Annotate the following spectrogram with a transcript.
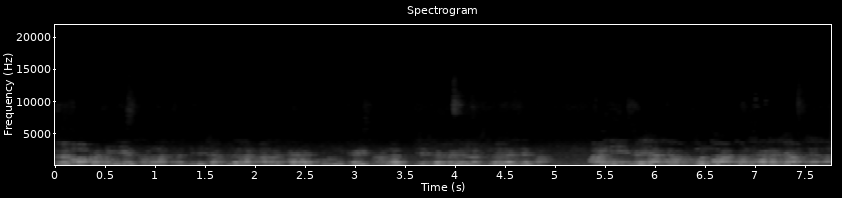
तर बाबांनी जे सांगितलं त्याचे आपल्याला करायचे आहे कोणी काही सांगत त्याच्याकडे लक्ष न देता. आणि इकडे आल्यावर कोणता अभ्यास करायचा आपल्याला?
